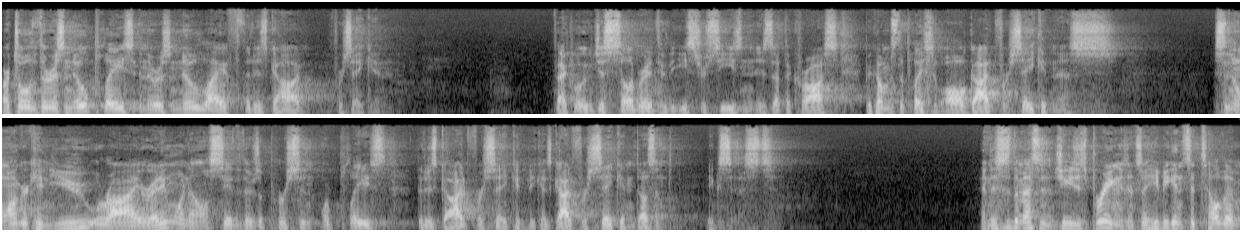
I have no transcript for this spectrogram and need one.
are told that there is no place and there is no life that is God forsaken. In fact, what we've just celebrated through the Easter season is that the cross becomes the place of all God forsakenness. So no longer can you or I or anyone else say that there's a person or place that is God forsaken because God forsaken doesn't exist. And this is the message that Jesus brings. And so he begins to tell them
